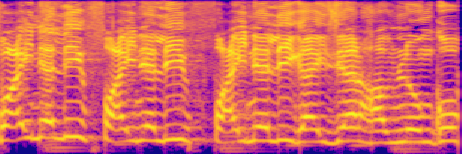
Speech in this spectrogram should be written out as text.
फाइनली फाइनली फाइनली गाइज़ यार हम लोगों को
